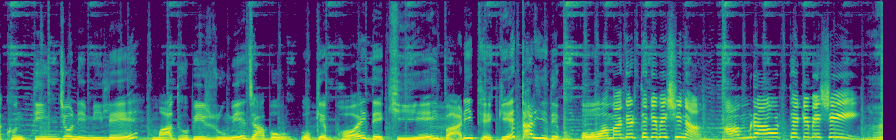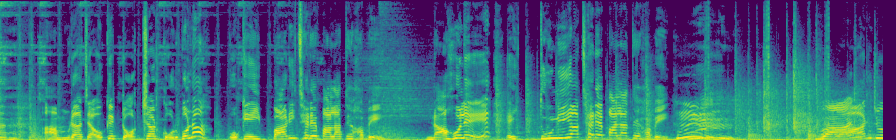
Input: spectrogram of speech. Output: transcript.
এখন তিনজনে মিলে মাধবীর রুমে যাব। ওকে ভয় দেখিয়ে এই বাড়ি থেকে তাড়িয়ে দেব। ও আমাদের থেকে বেশি না আমরা ওর থেকে বেশি। আমরা যা ওকে টর্চার করব না ওকে এই বাড়ি ছেড়ে পালাতে হবে। না হলে এই দুনিয়া ছেড়ে পালাতে হবে। ওয়ান টু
